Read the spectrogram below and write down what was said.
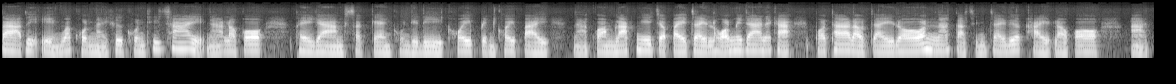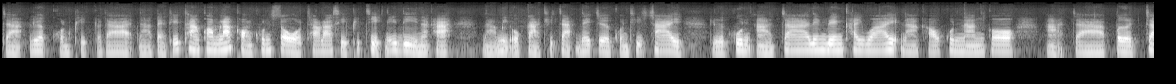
ทราบได้เองว่าคนไหนคือคนที่ใช่นะเราก็พยายามสแกนคนดีๆ ค่อยเป็นค่อยไปนะความรักนี่จะไปใจร้อนไม่ได้นะคะ เพราะถ้าเราใจร้อนนะตัดสินใจเลือกใครเราก็ อาจจะเลือกคนผิดก็ได้นะแต่ทิศทางความรักของคนโสดชาวราศีพิจิกนี่ดีนะคะนะมีโอกาสที่จะได้เจอคนที่ใช่ หรือคุณอาจจะเล็งๆใครไว้นะเขาคนนั้นก็อาจจะเปิดใจ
